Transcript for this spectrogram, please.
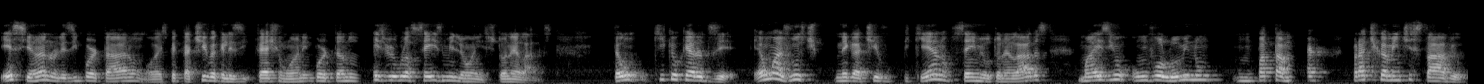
esse ano eles importaram, a expectativa é que eles fechem o ano importando 3,6 milhões de toneladas. Então, o que, que eu quero dizer? É um ajuste negativo pequeno, 100 mil toneladas, mas um, um volume num um patamar praticamente estável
